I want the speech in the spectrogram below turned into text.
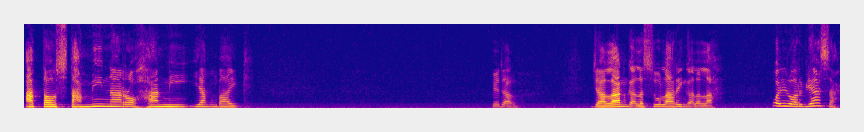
atau stamina rohani yang baik. Beda. Jalan gak lesu, lari gak lelah. Wah ini luar biasa.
